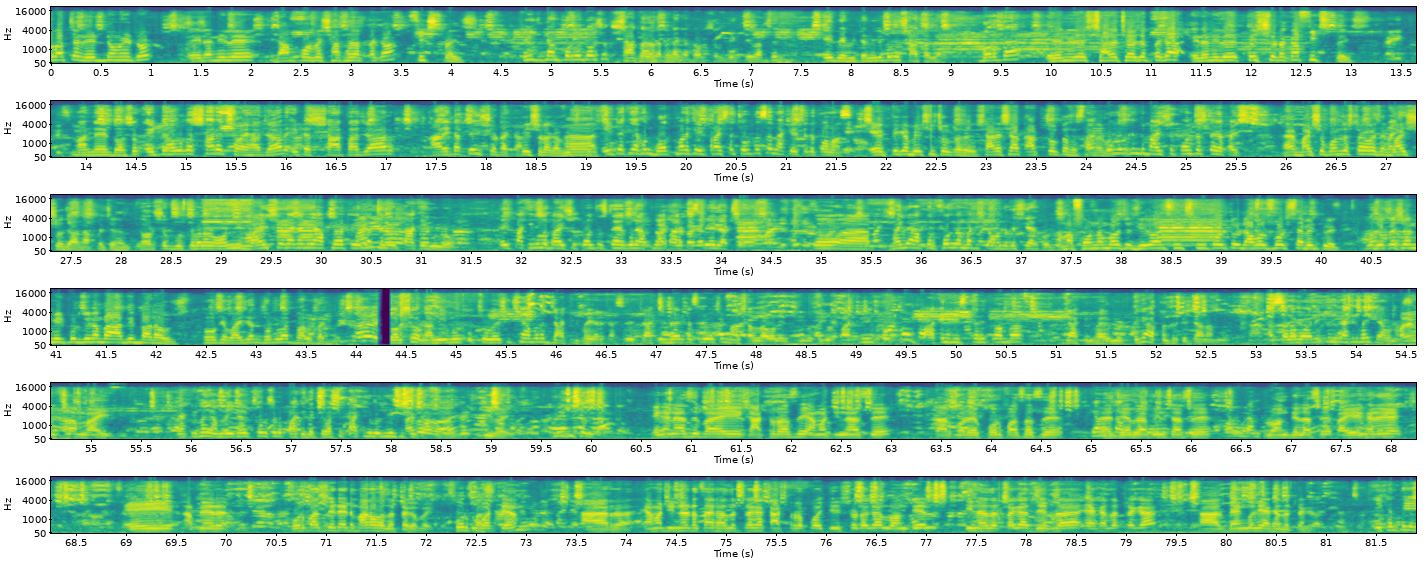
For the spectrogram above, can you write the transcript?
বাচ্চা রেড এটা নিলে দাম পড়বে সাত হাজার টাকা ফিক্সড প্রাইস। ফিক্স দাম পড়বে দর্শক সাত হাজার টাকা দর্শক দেখতে পাচ্ছেন। এই বেবিটা নিলে পড়বে সাত হাজার। বড়টা এটা নিলে সাড়ে ছয় হাজার টাকা এটা নিলে তেইশশো টাকা ফিক্সড প্রাইস মানে দর্শক এটা হলো সাড়ে ছয় হাজার এটা সাত হাজার আর এটা তেইশশো টাকা। 2300 টাকা এটা কি এখন বর্তমানে কি এই প্রাইসটা চলতেছে নাকি এর সাথে কম আছে? এর থেকে বেশি চলতেছে সাড়ে সাত আট চলতেছে পনেরো কিন্তু বাইশশো পঞ্চাশ টাকা পাইছে হ্যাঁ বাইশশো পঞ্চাশ টাকা পাইছেন বাইশশো যান আপনার চ্যানেল দর্শক বুঝতে পারলেন অনলি বাইশশো টাকা দিয়ে আপনারা পেয়ে যাচ্ছেন এই পাখিগুলো। এই পাখিগুলো বাইশশো পঞ্চাশ টাকা করে আপনার পেয়ে যাচ্ছে। তো ভাইজান আপনার ফোন নাম্বারটি একটু আমাদেরকে শেয়ার করবেন আমার ফোন নাম্বার হচ্ছে zero one six triple two double four seven two eight location Mirpur দুই নাম্বার আদিত বাড়া হাউস ওকে ভাইজান ধন্যবাদ ভালো থাকবেন। দর্শক আমি এই মুহূর্তে চলে এসেছি আমাদের জাকির ভাইয়ের কাছে। জাকির ভাইয়ের কাছে রয়েছে মাশাল্লাহ অনেক সুন্দর সুন্দর পাখি। পাখির বিস্তারিত আমরা জাকির ভাইয়ের মুখ থেকে আপনাদেরকে জানাব। আসসালামু আলাইকুম জাকির ভাই কেমন আছেন? ভাই। জাকির ভাই আমরা এখানে ছোট ছোট পাখি দেখতে পাচ্ছি। পাখিগুলোর নিউট্রিশন জি ভাই। নিউট্রিশনটা এখানে আছে ভাই কাটর আছে আমাটিনা আছে তারপরে ফোরপাস আছে জেব্রা পড়বে? আছে লং টেল আছে। ভাই এখানে এই আপনার ফোরপাস যেটা এটা বারো হাজার টাকা ভাই। Pass। সুপার ট্যাম আর অ্যামাটিনাটা চার হাজার টাকা কাটর পঁয়ত্রিশশো টাকা লং টেল তিন হাজার টাকা জেব্রা এক হাজার টাকা আর বেঙ্গলি এক হাজার টাকা। আচ্ছা এখান থেকে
